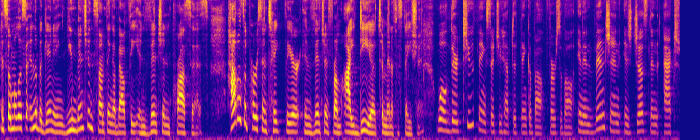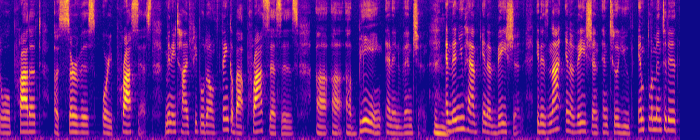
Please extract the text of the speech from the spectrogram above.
And so, Melissa, in the beginning, you mentioned something about the invention process. How does a person take their invention from idea to manifestation? Well, there are two things that you have to think about, first of all. An invention is just an actual product, a service, or a process. Many times people don't think about processes uh, uh, uh, being an invention. Mm-hmm. And then you have innovation. It is not innovation until you've implemented it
